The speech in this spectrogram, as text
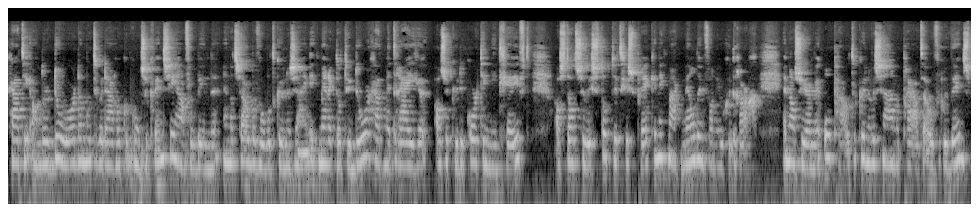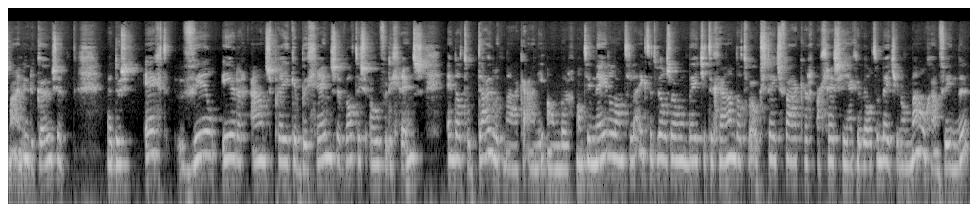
Gaat die ander door, dan moeten we daar ook een consequentie aan verbinden. En dat zou bijvoorbeeld kunnen zijn: ik merk dat u doorgaat met dreigen als ik u de korting niet geeft. Als dat zo is, stop dit gesprek en ik maak melding van uw gedrag. En als u ermee ophoudt, dan kunnen we samen praten over uw wens, maar aan u de keuze. dus echt veel eerder aanspreken, begrenzen wat is over de grens en dat ook duidelijk maken aan die ander. Want in Nederland lijkt het wel zo een beetje te gaan dat we ook steeds vaker agressie en geweld een beetje normaal gaan vinden.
